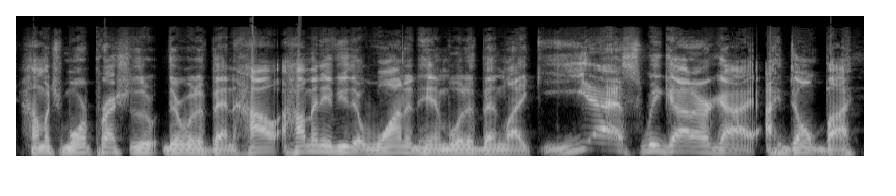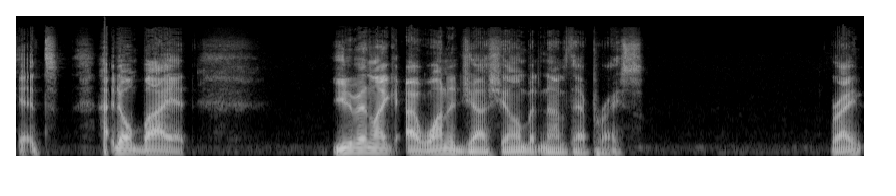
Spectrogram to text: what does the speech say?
how much more pressure there would have been? How how many of you that wanted him would have been like, "Yes, we got our guy." I don't buy it. I don't buy it. You'd have been like, I wanted Josh Allen, but not at that price. Right?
